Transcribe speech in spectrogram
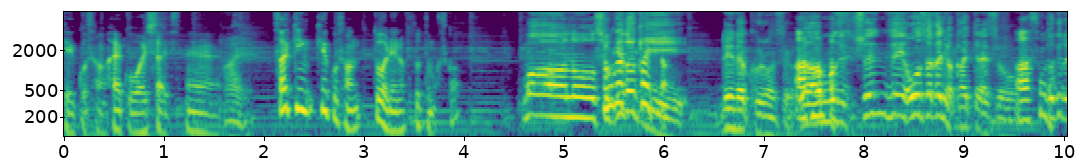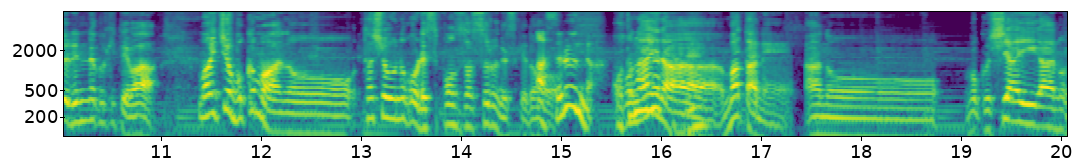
恵子さん早くお会いしたいですね。はい。最近恵子さんとは連絡取ってますか？まああの正時々月帰った連絡来るんですよ。あ本当いやもう全然大阪には帰ってないですよ。あそうだ。時々連絡来てはまあ一応僕もあの多少のこうレスポンスはするんですけどあするんだ。この間、大人になったね。またねあのー僕試合があの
